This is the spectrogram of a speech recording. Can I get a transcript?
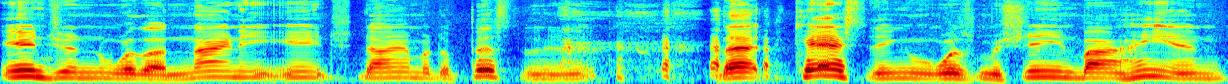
engine with a 90 inch diameter piston in it, that casting was machined by hand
